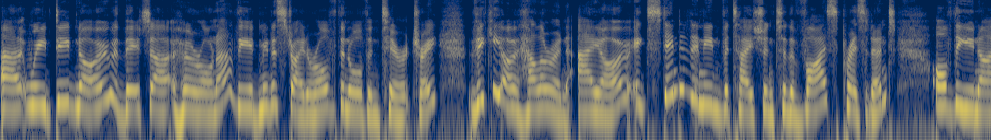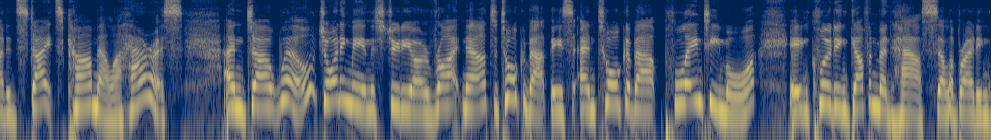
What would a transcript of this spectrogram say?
Uh, we did know that uh, Her Honour, the Administrator of the Northern Territory, Vicky O'Halloran AO, extended an invitation to the Vice President of the United States, Kamala Harris. And, uh, well, joining me in the studio right now to talk about this and talk about plenty more, including Government House celebrating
